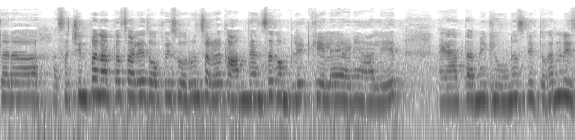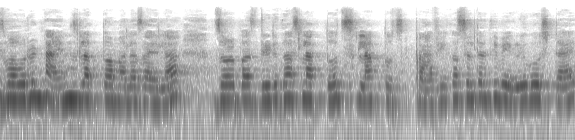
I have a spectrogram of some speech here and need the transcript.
तर सचिन पण आता चालेत ऑफिसवरून. सगळं काम त्यांचं कंप्लीट केलंय आणि आलेत. आणि आता आम्ही घेऊनच निघतो कारण रिझवावरून टाइम्स लागतो आम्हाला जायला. जवळपास दीड तास लागतोच लागतोच. ट्रॅफिक असेल तर ती वेगळी गोष्ट आहे.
